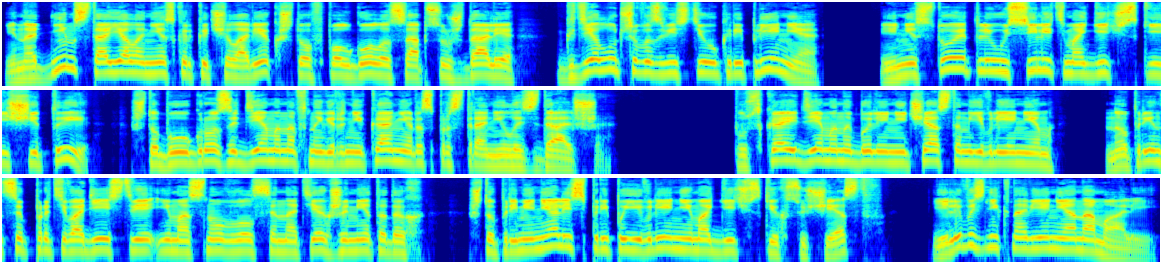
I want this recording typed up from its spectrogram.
и над ним стояло несколько человек, что в полголоса обсуждали, где лучше возвести укрепление и не стоит ли усилить магические щиты, чтобы угроза демонов наверняка не распространилась дальше. Пускай демоны были нечастым явлением, но принцип противодействия им основывался на тех же методах, что применялись при появлении магических существ или возникновении аномалий.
